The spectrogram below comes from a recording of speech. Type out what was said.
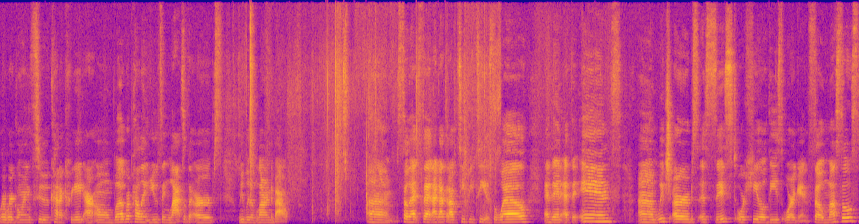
where we're going to kind of create our own bug repellent using lots of the herbs we would have learned about. Um, so that's that. I got that off TPT as well. And then at the end, um, which herbs assist or heal these organs. So muscles,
